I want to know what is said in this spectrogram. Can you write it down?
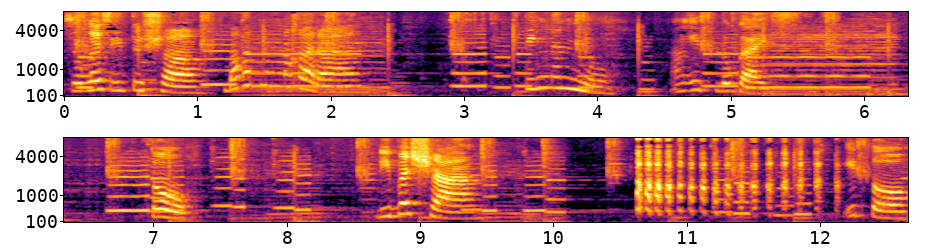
So guys, ito siya. Bakit nung nakaraan? Tingnan nyo. Ang itlog guys. To. Di ba siya? Ito,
